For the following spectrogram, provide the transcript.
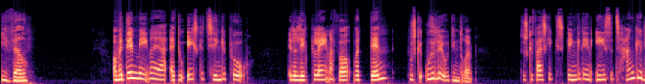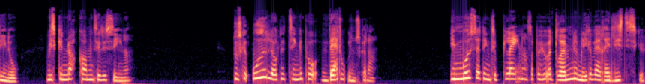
i hvad? Og med det mener jeg, at du ikke skal tænke på, eller lægge planer for, hvordan du skal udleve din drøm. Du skal faktisk ikke skænke det en eneste tanke lige nu. Vi skal nok komme til det senere. Du skal udelukkende tænke på, hvad du ønsker dig. I modsætning til planer, så behøver drømmen nemlig ikke at være realistiske.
